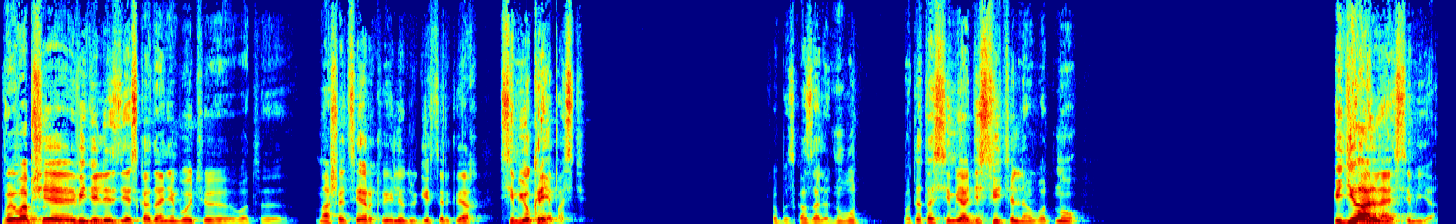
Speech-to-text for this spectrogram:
вы вообще видели здесь когда-нибудь э, вот, э, в нашей церкви или в других церквях семью-крепость? Чтобы сказали, ну вот, вот эта семья действительно вот, ну, идеальная семья.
